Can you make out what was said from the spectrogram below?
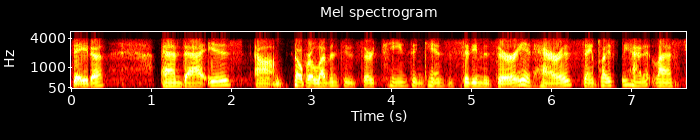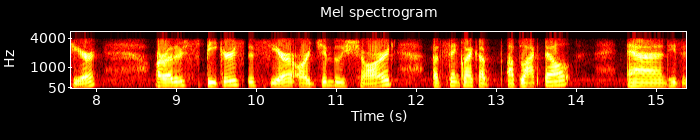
data, and that is um, October 11th through 13th in Kansas City, Missouri at Harris, same place we had it last year. Our other speakers this year are Jim Bouchard of Think Like a, a Black Belt, and he's a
